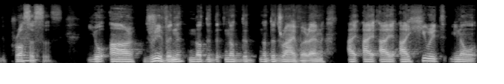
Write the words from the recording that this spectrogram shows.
the mm-hmm. processes mm-hmm. you are driven not the not the not the driver and I, I i hear it you know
